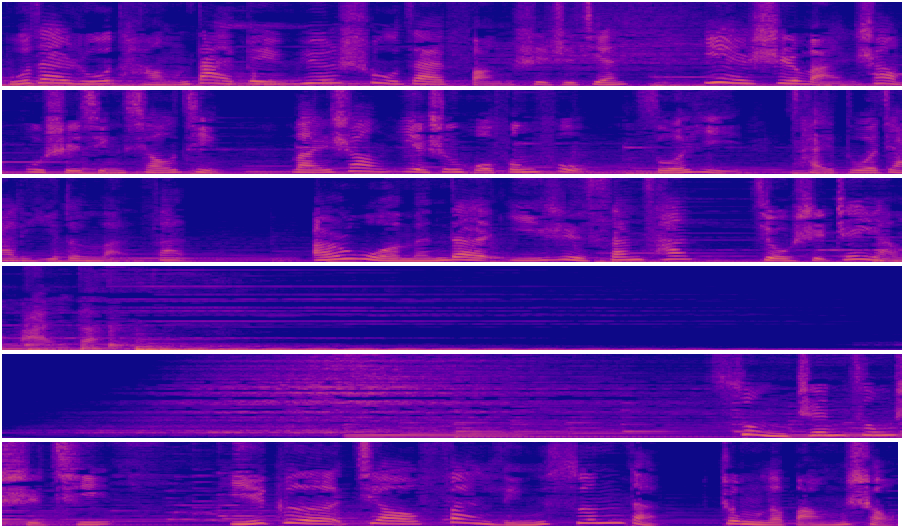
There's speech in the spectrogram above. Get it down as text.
不再如唐代被约束在坊市之间，夜市晚上不实行宵禁，晚上夜生活丰富，所以才多加了一顿晚饭。而我们的一日三餐就是这样来的。真宗时期，一个叫范灵孙的中了榜首。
